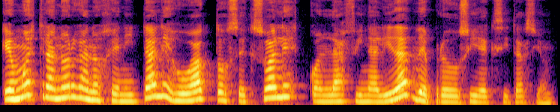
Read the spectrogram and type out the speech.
que muestran órganos genitales o actos sexuales con la finalidad de producir excitación.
